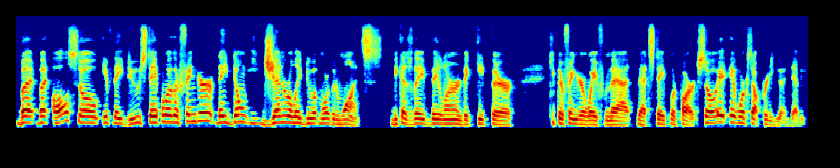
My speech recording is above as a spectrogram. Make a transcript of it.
But but also if they do staple their finger they don't generally do it more than once because they they learn to keep their keep their finger away from that that stapler part. So it, it works out pretty good debbie.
